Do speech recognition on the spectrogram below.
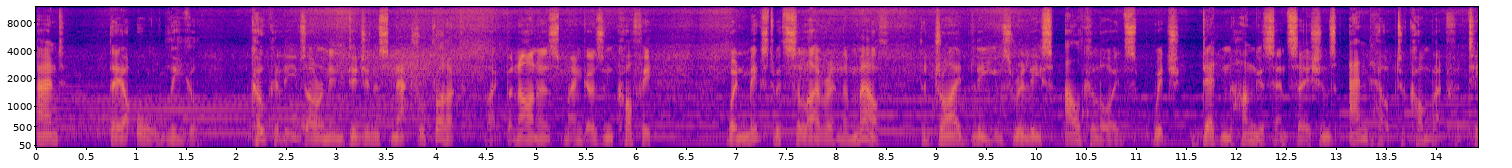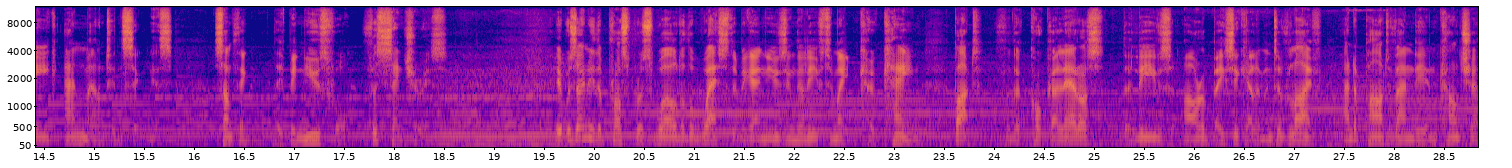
and they are all legal. Coca leaves are an indigenous natural product, like bananas, mangoes, and coffee. When mixed with saliva in the mouth, the dried leaves release alkaloids, which deaden hunger sensations and help to combat fatigue and mountain sickness, something they've been used for for centuries. It was only the prosperous world of the West that began using the leaf to make cocaine, but for the cocaleros, the leaves are a basic element of life and a part of Andean culture.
